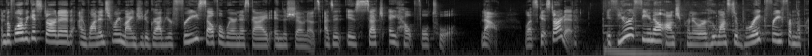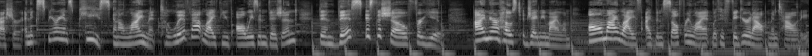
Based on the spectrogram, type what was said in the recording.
And before we get started, I wanted to remind you to grab your free self awareness guide in the show notes, as it is such a helpful tool. Now, let's get started. If you're a female entrepreneur who wants to break free from the pressure and experience peace and alignment to live that life you've always envisioned, then this is the show for you. I'm your host, Jamie Milam. All my life, I've been self reliant with a figure it out mentality,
